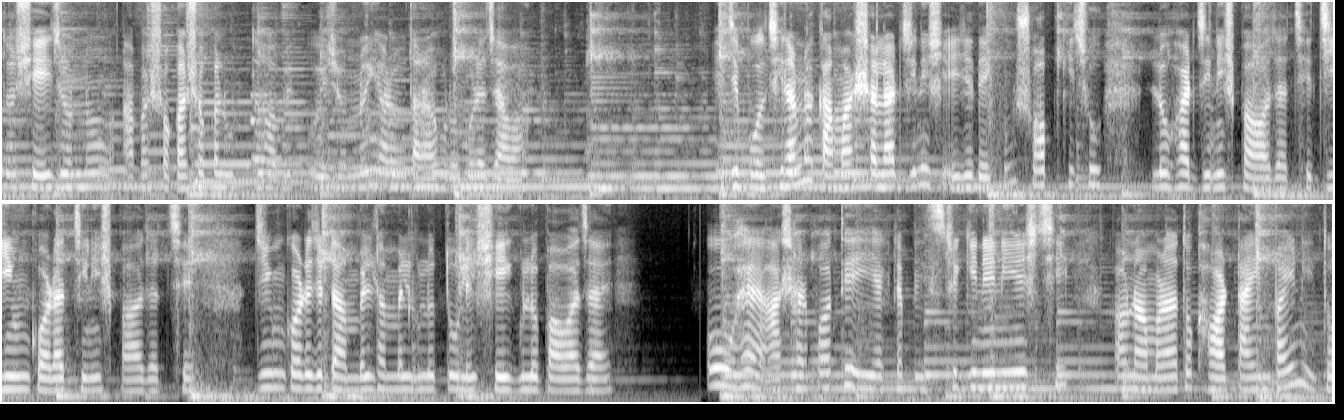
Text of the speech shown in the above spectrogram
তো সেই জন্য আবার সকাল সকাল উঠতে হবে, ওই জন্যই আরও তাড়াহুড়ো করে যাওয়া। এই যে বলছিলাম না, কামারশালার জিনিস, এই যে দেখুন, সব কিছু লোহার জিনিস পাওয়া যাচ্ছে, জিম করার জিনিস পাওয়া যাচ্ছে। জিম করে যে ডাম্বেল টাম্বেলগুলো তোলে, সেইগুলো পাওয়া যায়। ও হ্যাঁ আসার পথে এই একটা পেস্ট্রি কিনে নিয়ে এসেছি। কারণ আমরা তো খাওয়ার টাইম পাইনি, তো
